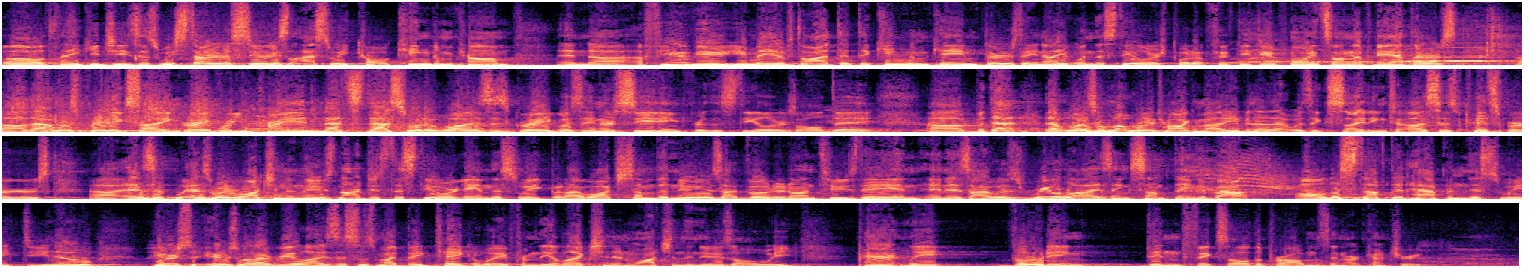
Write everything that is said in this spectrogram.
Oh, thank you, Jesus. We started a series last week called Kingdom Come, and uh, a few of you, you may have thought that the kingdom came Thursday night when the Steelers put up 52 points on the Panthers. Uh, that was pretty exciting. Greg, were you praying? That's that's what it was. Is Greg was interceding for the Steelers all day, uh, but that that wasn't what we were talking about. Even though that was exciting to us as Pittsburghers, uh, as as we were watching the news, not just the Steeler game this week, but I watched some of the news. I voted on Tuesday, and, and as I was realizing something about all the stuff that happened this week, do you know? Here's, here's what I realized. This is my big takeaway from the election and watching the news all week. Apparently, voting didn't fix all the problems in our country.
